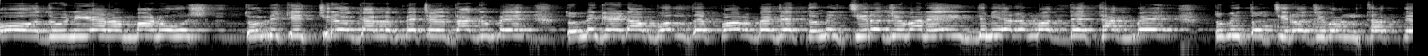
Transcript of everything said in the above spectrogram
ও দুনিয়ার মানুষ, তুমি কি চিরকাল বেঁচে থাকবে? তুমি কি এটা বলতে পারবে যে তুমি চিরজীবন এই দুনিয়ার মধ্যে থাকবে? তুমি তো চিরজীবন থাকতে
